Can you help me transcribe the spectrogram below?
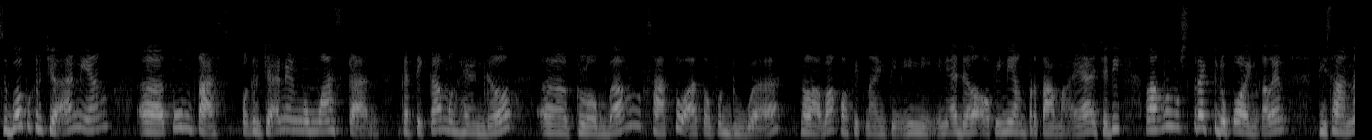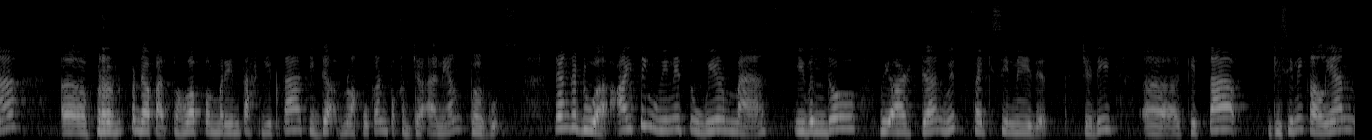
sebuah pekerjaan yang uh, tuntas, pekerjaan yang memuaskan ketika menghandle uh, gelombang satu ataupun dua selama COVID-19 ini. Ini adalah opini yang pertama ya. Jadi langsung straight to the point. Kalian di sana uh, berpendapat bahwa pemerintah kita tidak melakukan pekerjaan yang bagus. Yang kedua, I think we need to wear mask even though we are done with vaccinated. Jadi uh, kita di sini kalian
